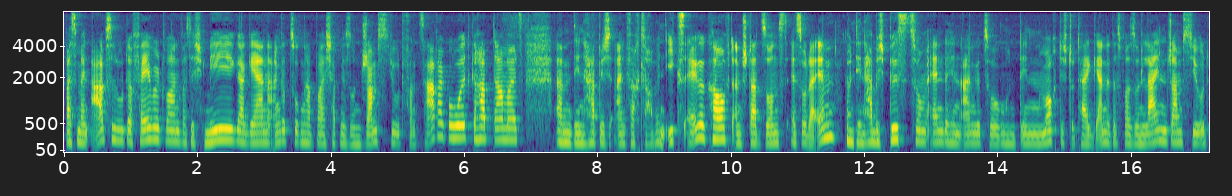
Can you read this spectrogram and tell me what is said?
Was mein absoluter Favorite war, was ich mega gerne angezogen habe, war, ich habe mir so einen Jumpsuit von Zara geholt gehabt damals. Ähm, den habe ich einfach, glaube ich, in XL gekauft, anstatt sonst S oder M. Und den habe ich bis zum Ende hin angezogen und den mochte ich total gerne. Das war so ein Leinen-Jumpsuit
